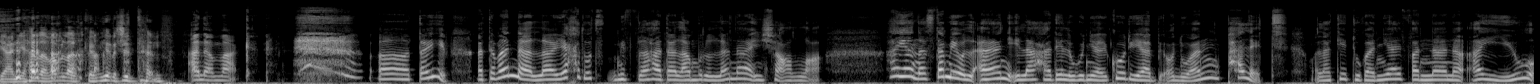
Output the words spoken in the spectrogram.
يعني هذا مبلغ كبير جدا. أنا معك. آه طيب. أتمنى لا يحدث مثل هذا الأمر لنا إن شاء الله. هيا نستمع الآن إلى هذه الأغنية الكورية بعنوان 팔레트 والتي تغنيها الفنانة أيو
